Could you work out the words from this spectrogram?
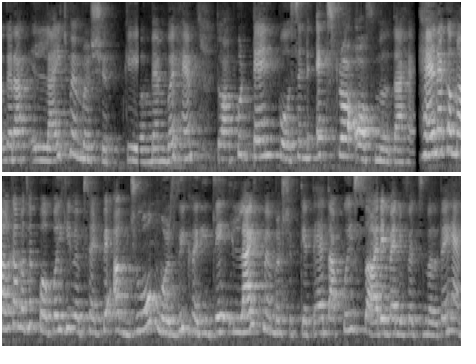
अगर आप लाइट मेंबरशिप के मेंबर हैं तो आपको 10 परसेंट एक्स्ट्रा ऑफ़ मिलता है। है ना कमाल का? मतलब पर्पल की वेबसाइट पे आप जो मर्ज़ी खरीद ले लाइट मेंबरशिप के तहत आपको ये सारे बेनिफिट्स मिलते हैं।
